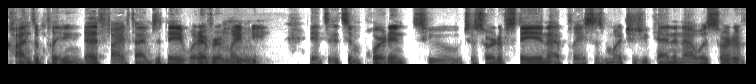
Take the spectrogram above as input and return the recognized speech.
contemplating death five times a day whatever it mm-hmm. might be it's it's important to to sort of stay in that place as much as you can and that was sort of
